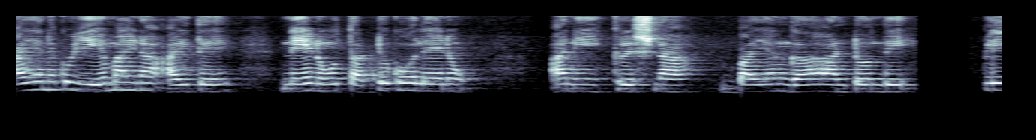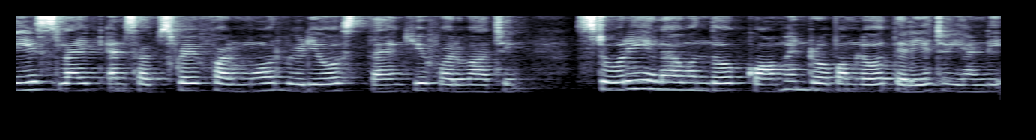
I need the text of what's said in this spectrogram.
ఆయనకు ఏమైనా అయితే నేను తట్టుకోలేను అని కృష్ణ భయంగా అంటుంది. Please like and subscribe for more videos. Thank you for watching. Story ఎలా ఉందో కామెంట్ రూపంలో తెలియచేయండి.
